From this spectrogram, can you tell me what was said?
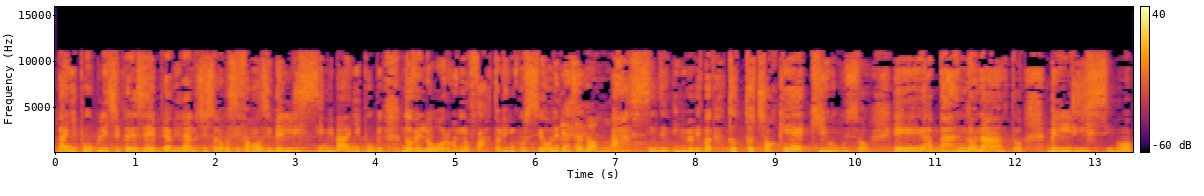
Bagni pubblici, per esempio, a Milano ci sono questi famosi bellissimi bagni pubblici dove loro hanno fatto l'incursione. In Piazza Duomo? Ah sì, tutto ciò che è chiuso e abbandonato, bellissimo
